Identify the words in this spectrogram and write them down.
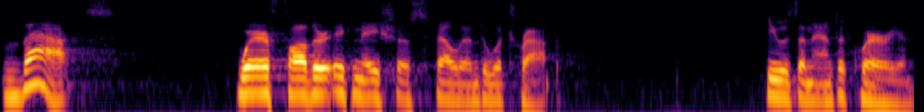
That's where Father Ignatius fell into a trap. He was an antiquarian.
